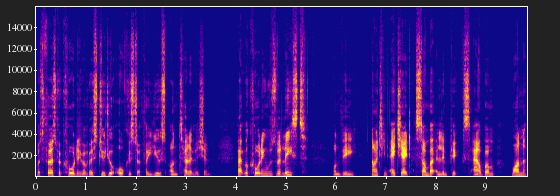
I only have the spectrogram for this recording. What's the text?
was first recorded with a studio orchestra for use on television. That recording was released on the 1988 Summer Olympics album One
